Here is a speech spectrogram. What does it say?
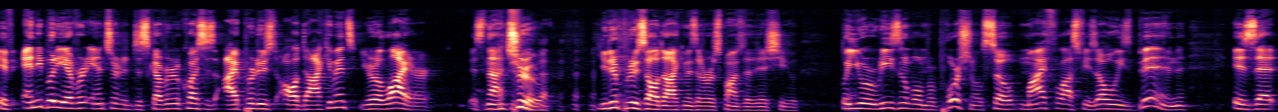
if anybody ever answered a discovery request as I produced all documents, you're a liar. It's not true. you didn't produce all documents that are responsive to that issue, but you were reasonable and proportional. So my philosophy has always been is that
